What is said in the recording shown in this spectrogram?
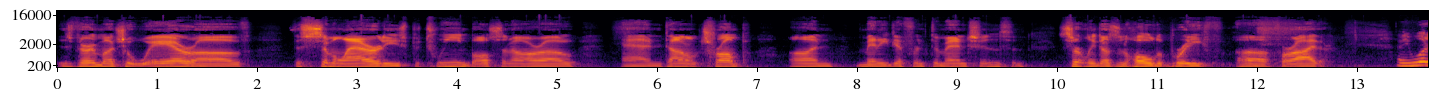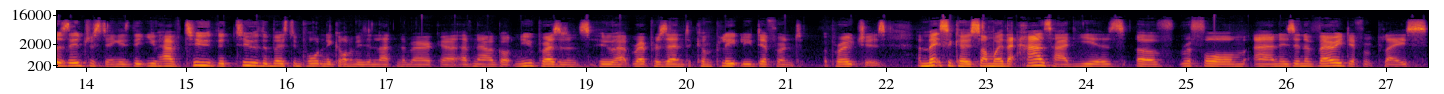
is very much aware of the similarities between Bolsonaro and Donald Trump on many different dimensions, and certainly doesn't hold a brief uh, for either. I mean, what is interesting is that you have two the two of the most important economies in Latin America have now got new presidents who represent a completely different approaches, and Mexico is somewhere that has had years of reform and is in a very different place.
